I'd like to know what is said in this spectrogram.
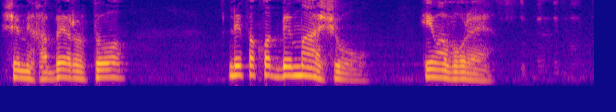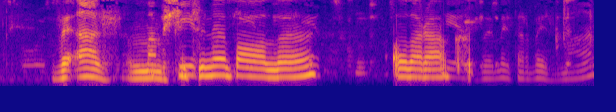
שמחבר אותו לפחות במשהו עם הבורא. ואז ממשיך gücüne bağlı olarak באמת הרבה זמן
